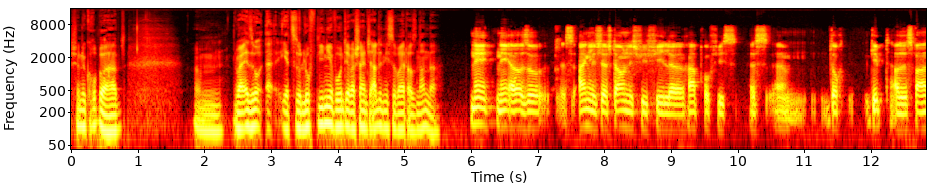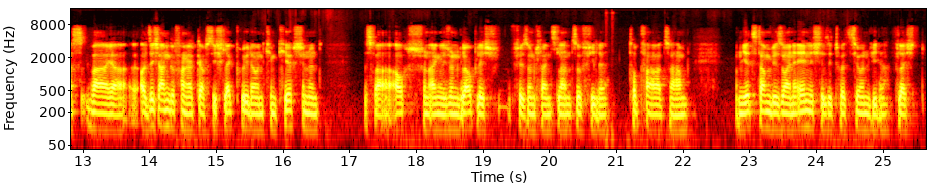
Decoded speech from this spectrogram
schöne Gruppe habt. Ähm, weil also äh, jetzt so Luftlinie wohnt ihr wahrscheinlich alle nicht so weit auseinander. Nee, nee, also es ist eigentlich erstaunlich, wie viele Radprofis es ähm, doch gibt. Also es war, es war ja, als ich angefangen habe, gab es die Schleckbrüder und Kim Kirchen und es war auch schon eigentlich unglaublich für so ein kleines Land so viele Topfahrer zu haben. Und jetzt haben wir so eine ähnliche Situation wieder. Vielleicht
